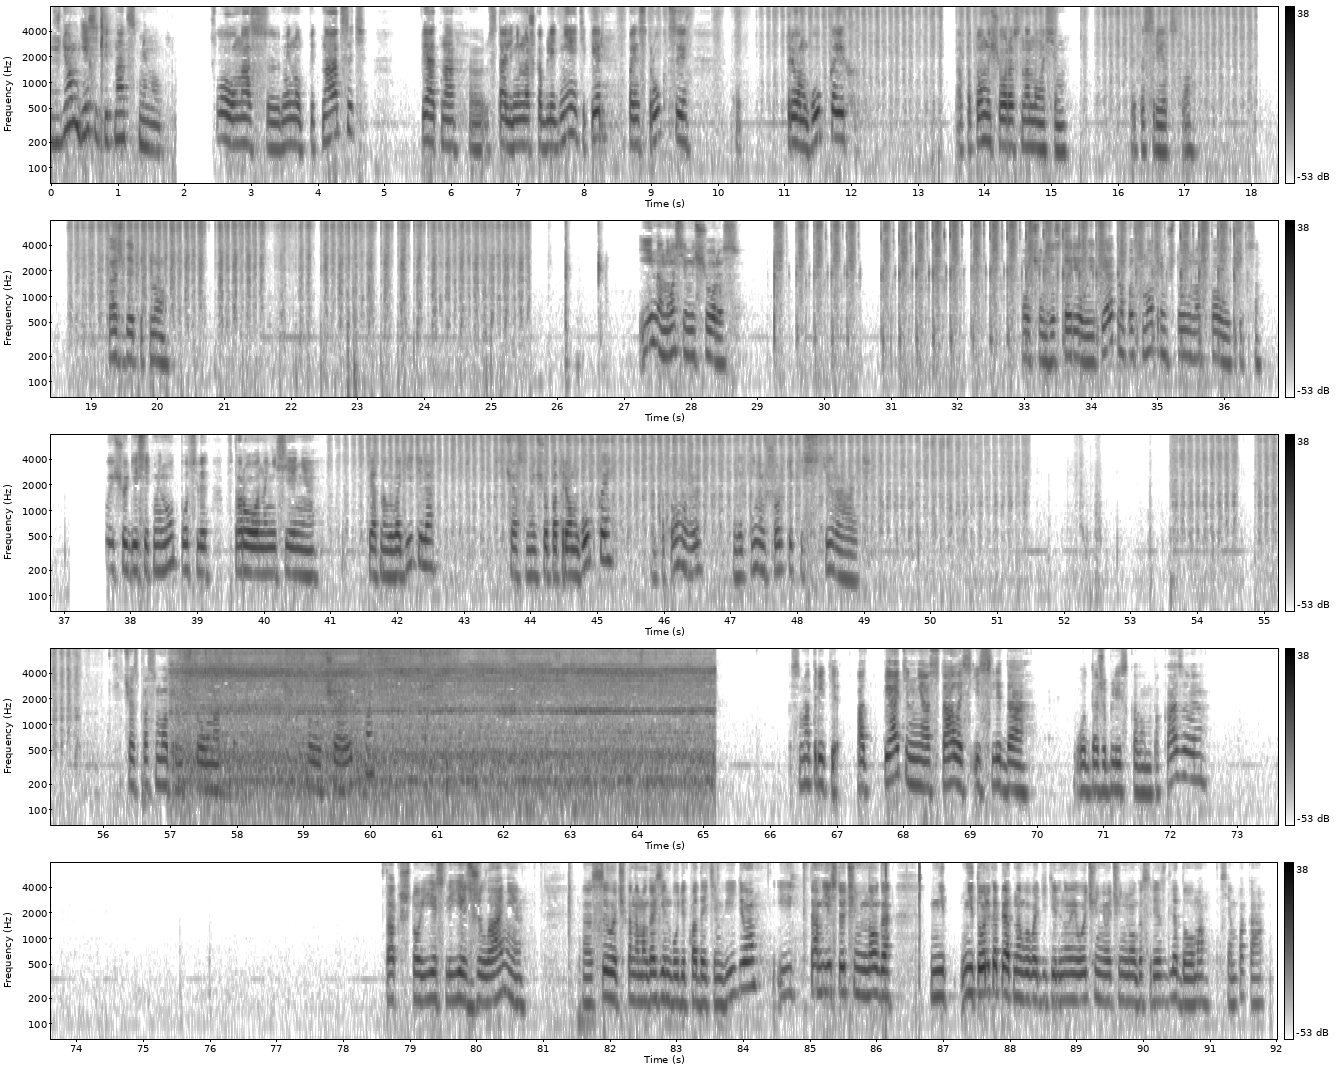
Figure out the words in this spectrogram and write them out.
Ждем 10-15 минут. Шло у нас э, минут 15. Пятна э, стали немножко бледнее. Теперь по инструкции трем губкой их, а потом еще раз наносим это средство. Каждое пятно. И наносим еще раз. Очень застарелые пятна. Посмотрим, что у нас получится. Еще 10 минут после второго нанесения пятновыводителя. Сейчас мы еще потрем губкой, а потом уже закинем шортики стирать. Сейчас посмотрим, что у нас получается. Смотрите, от пятен не осталось и следа. Вот даже близко вам показываю. Так что, если есть желание, э, ссылочка на магазин будет под этим видео. И там есть очень много, не, не только пятновыводитель, но и очень-очень много средств для дома. Всем пока!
